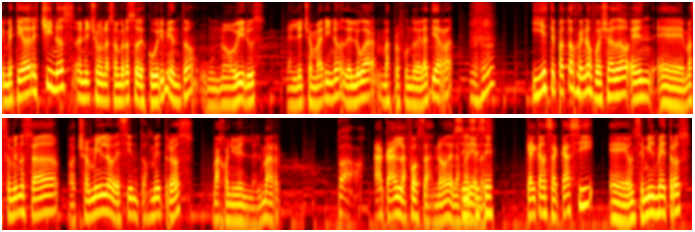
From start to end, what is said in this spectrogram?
Investigadores chinos han hecho un asombroso descubrimiento, un nuevo virus en el lecho marino del lugar más profundo de la Tierra. Y este patógeno fue hallado en eh, más o menos a 8.900 metros bajo el nivel del mar. Pa. Acá en las fosas, ¿no? De las Sí, sí, Marianas. sí. Que alcanza casi eh, 11.000 metros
